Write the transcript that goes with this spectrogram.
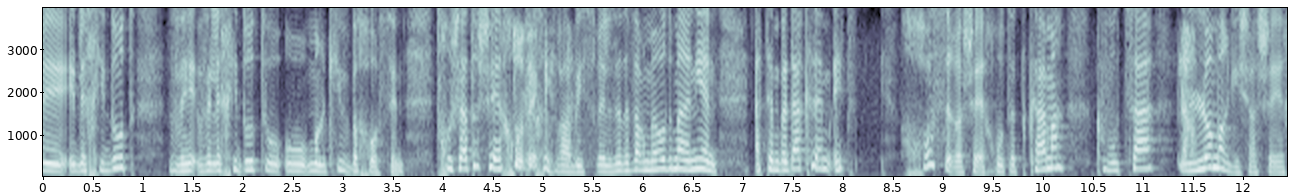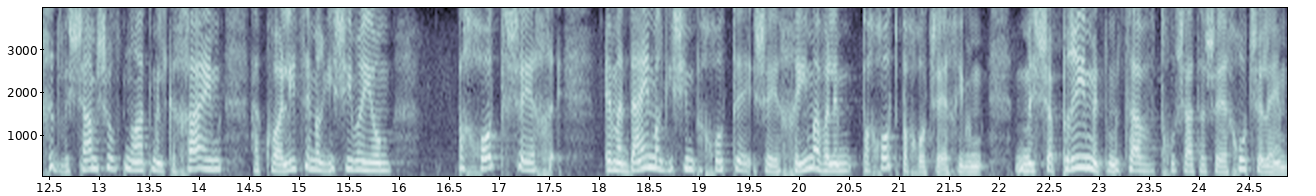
אה, לכידות, ו, ולכידות הוא, הוא מרכיב בחוסן. תחושת השייכות לחברה בישראל, זה דבר מאוד מעניין. אתם בדקתם את חוסר השייכות, עד כמה קבוצה לא, לא מרגישה שייכת, ושם שוב תנועת מלקחיים, הקואליציה מרגישים היום פחות שייך... הם עדיין מרגישים פחות אה, שייכים, אבל הם פחות פחות שייכים, הם משפרים את מצב תחושת השייכות שלהם,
